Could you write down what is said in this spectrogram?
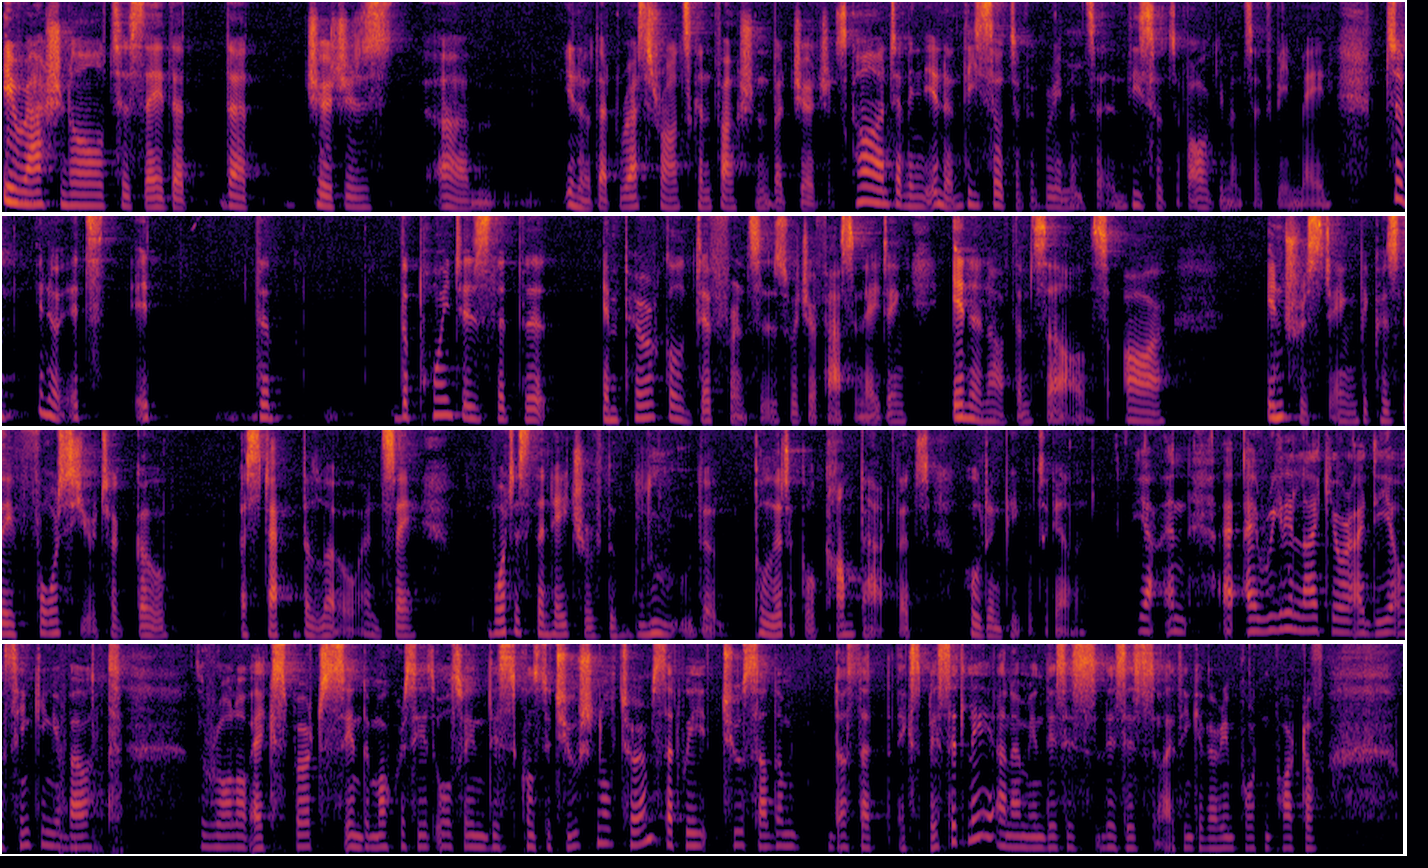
irrational to say that that churches, um, you know, that restaurants can function but churches can't. I mean, you know, these sorts of agreements, uh, these sorts of arguments have been made. So, you know, it's it the the point is that the empirical differences, which are fascinating in and of themselves, are interesting because they force you to go a step below and say, what is the nature of the glue, the political compact that's holding people together? Yeah, and I, I really like your idea of thinking about the role of experts in democracies also in these constitutional terms that we too seldom does that explicitly and i mean this is this is i think a very important part of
